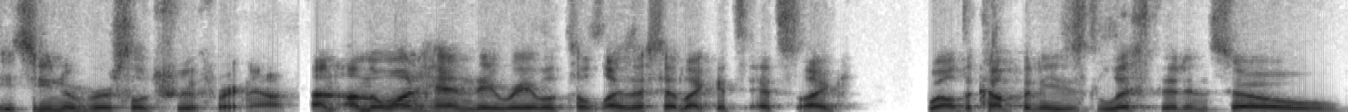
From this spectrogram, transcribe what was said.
it's universal truth right now. On, on the one hand, they were able to, as I said, like it's it's like well the company's listed and so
